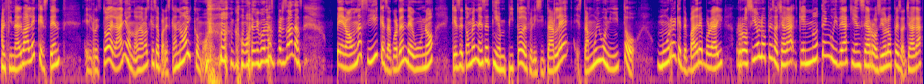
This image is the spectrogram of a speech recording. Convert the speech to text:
al final vale que estén el resto del año, no nada más que se aparezcan hoy como, como algunas personas. Pero aún así, que se acuerden de uno, que se tomen ese tiempito de felicitarle, está muy bonito. Muy requete padre por ahí. Rocío López Achaga, que no tengo idea quién sea Rocío López Achaga.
